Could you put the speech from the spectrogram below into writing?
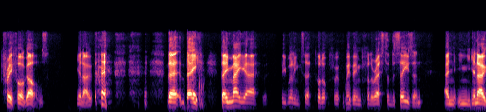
three four goals, you know, they they they may uh, be willing to put up for, with him for the rest of the season. And you know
